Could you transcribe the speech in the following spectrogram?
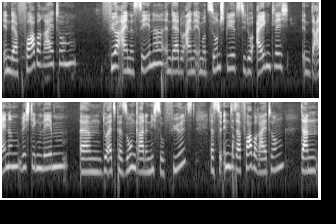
in der Vorbereitung für eine Szene, in der du eine Emotion spielst, die du eigentlich in deinem richtigen Leben ähm, du als Person gerade nicht so fühlst, dass du in dieser Vorbereitung dann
